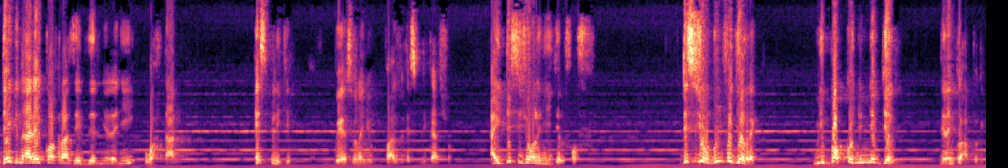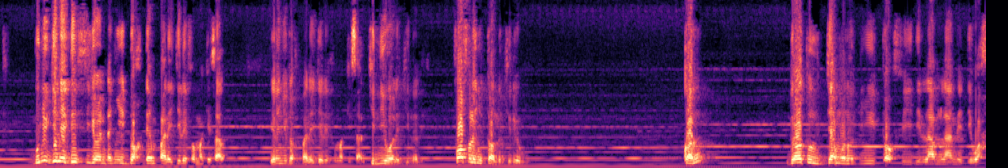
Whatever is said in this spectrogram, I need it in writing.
dégg naa léegi conférence des leaders ñu dañuy waxtaan expliquer weesu nañu phase explication ay décision la ñuy jël foofu décision bu ñu fa jël rek ñu bokk ko ñun ñëpp jël dinañ ko appliquer bu ñu jëlee décision dañuy dox dem pale jëlee fa Macky Sall dinañu dox pale jëlee fa Macky Sall ci nii wala ci nële foofu la ñu toll ci réew mi kon dootul jamono ju ñuy toog fii di laam-laame di wax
